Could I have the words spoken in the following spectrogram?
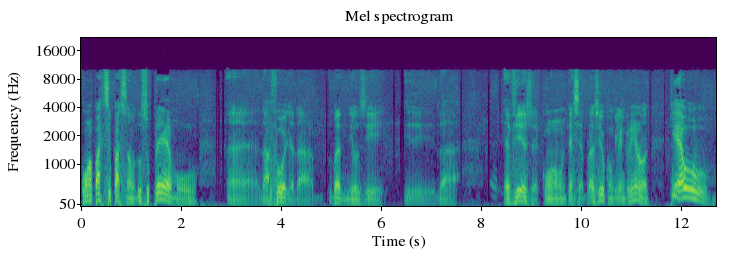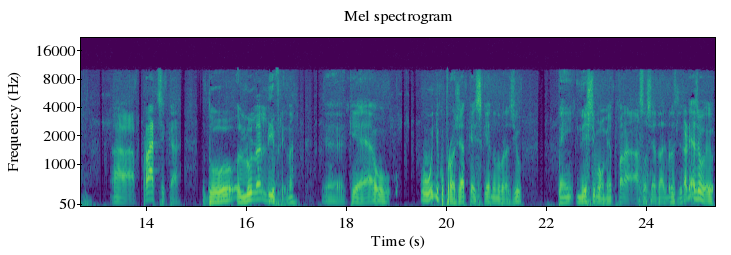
com a participação do Supremo, é, da Folha, da Band News e, e da é, Veja, com o Intercept Brasil, com Glenn Greenwald, que é o, a prática do Lula livre, né? É, que é o, o único projeto que a esquerda no Brasil tem neste momento para a sociedade brasileira. Aliás, eu, eu,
